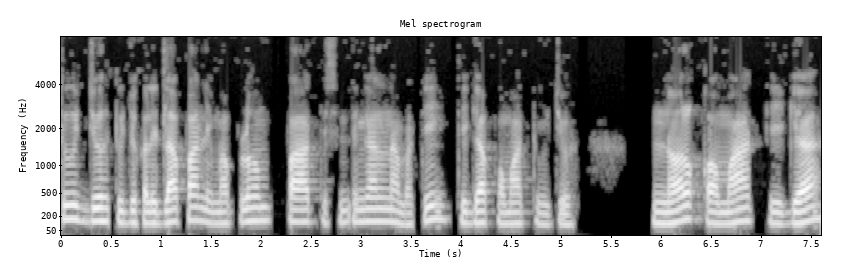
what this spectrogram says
7. 7 kali 8 54. Di sini tinggal 6 berarti 3,7. 0,3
